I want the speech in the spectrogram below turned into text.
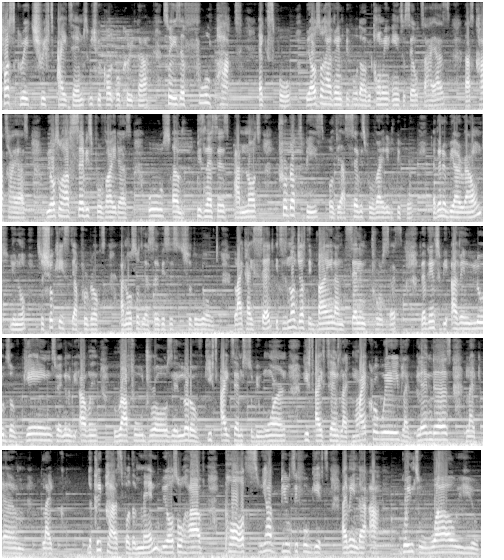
first grade thrift items, which we call Okrika. So it's a full packed expo we're also having people that will be coming in to sell tires that's car tires. We also have service providers whose um, businesses are not product based but they are service providing people. They're going to be around you know to showcase their products and also their services to the world. Like i said it is not just a buying and selling process. We're going to be having loads of games. We're going to be having raffle draws a lot of gift items to be worn gift gift items like microwave, like blenders, like um, like the clippers for the men. We also have pots. We have beautiful gifts. I mean that are going to wow you.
